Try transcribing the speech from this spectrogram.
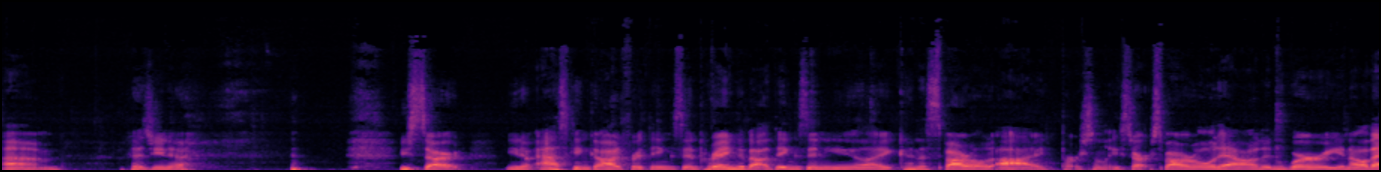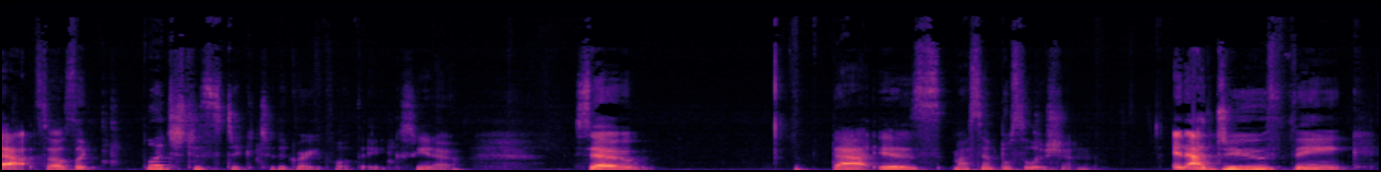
Um, because, you know, you start you know, asking God for things and praying about things, and you like kind of spiral. I personally start spiral down and worry and all that. So I was like, let's just stick to the grateful things, you know. So that is my simple solution. And I do think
